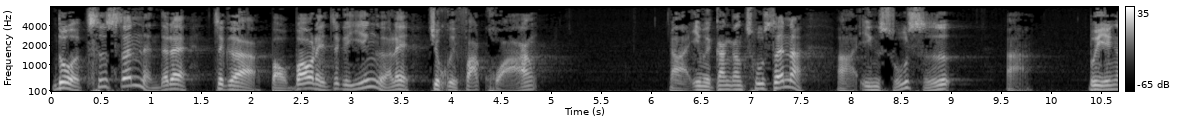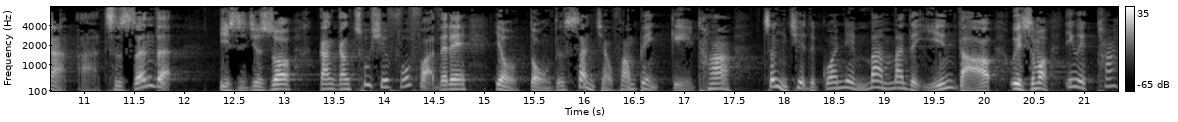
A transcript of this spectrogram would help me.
若吃生冷的呢，这个宝宝呢，这个婴儿呢就会发狂啊，因为刚刚出生了啊，应熟食啊，不应啊啊吃生的。意思就是说，刚刚初学佛法的呢，要懂得善巧方便，给他正确的观念，慢慢的引导。为什么？因为他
